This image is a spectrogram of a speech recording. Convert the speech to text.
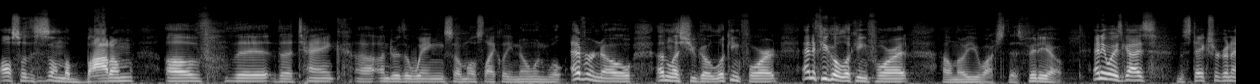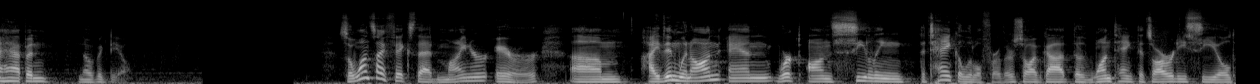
Also, this is on the bottom of the, the tank uh, under the wing, so most likely no one will ever know unless you go looking for it. And if you go looking for it, I'll know you watched this video. Anyways, guys, mistakes are gonna happen, no big deal. So once I fixed that minor error, um, I then went on and worked on sealing the tank a little further. So I've got the one tank that's already sealed.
